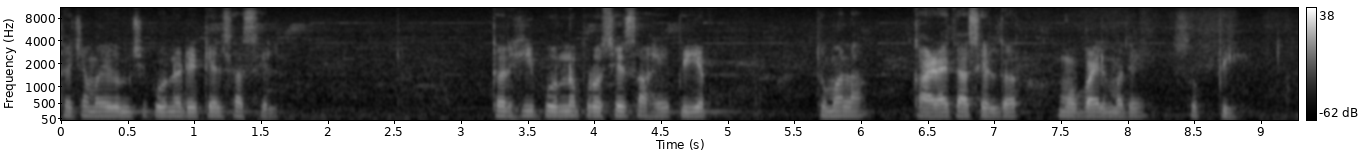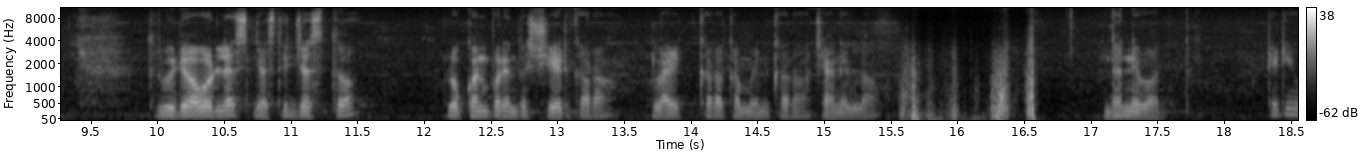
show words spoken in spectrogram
त्याच्यामध्ये तुमची पूर्ण डिटेल्स असेल. तर ही पूर्ण प्रोसेस आहे पी एफ तुम्हाला काढायचा असेल तर मोबाईलमध्ये सोपी. तर व्हिडिओ आवडल्यास जास्तीत जास्त लोकांपर्यंत शेअर करा लाईक करा कमेंट करा चॅनेलला धन्यवाद. टेट्यू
